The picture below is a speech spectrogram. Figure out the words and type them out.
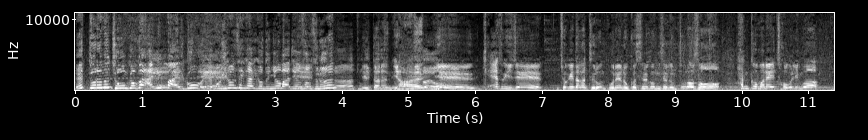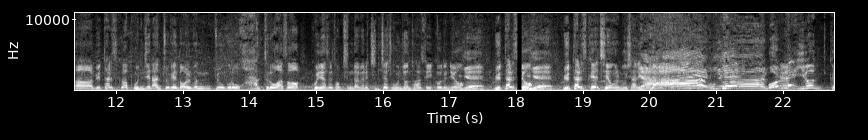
예. 예, 뚫으면 좋은 거고, 아닌 말고, 예. 예, 뭐 이런 생각이거든요, 마지현 예. 선수는. 자, 두 일단은 야, 있어요. 예, 계속 이제 저기다가 드론 보내놓고 슬금슬금 뚫어서 한꺼번에 저글링과 아, 뮤탈리스크가 본진 안쪽에 넓은 쪽으로 확 들어와서 골리앗을 덮친다면 진짜 좋은 전투 할 수 있거든요. 예. 뮤탈리스크, 예. 뮤탈리스크의 지형을 무시하니까 야, 골리앗을 이게. 원래 네. 이런, 그,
